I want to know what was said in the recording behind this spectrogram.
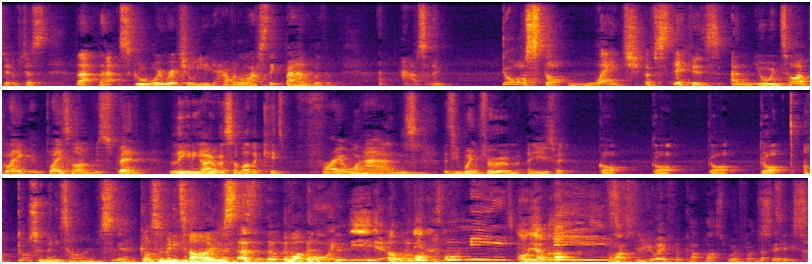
ju- of just that, that schoolboy ritual. You'd have an elastic band with them, an absolute doorstop wedge of stickers, and your entire play playtime was spent leaning over some other kid's frail hands as you went through them, and you just went got, got, got, got, oh, got so many times, Yeah. got so many times. That's the, the one. Oh, I need it. Oh, I need oh, it. Oh, need. Oh yeah, but, that, but that's the UEFA Cup. That's worth like six.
